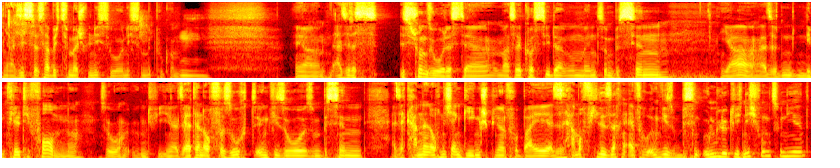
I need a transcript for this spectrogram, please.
Ja, siehst du, das habe ich zum Beispiel nicht so, nicht so mitbekommen. Mhm. Ja, also das ist schon so, dass der Marcel Costi da im Moment so ein bisschen, ja, also dem fehlt die Form, ne? So irgendwie. Also er hat dann auch versucht, irgendwie so, so ein bisschen, also er kam dann auch nicht an Gegenspielern vorbei. Also es haben auch viele Sachen einfach irgendwie so ein bisschen unglücklich nicht funktioniert.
